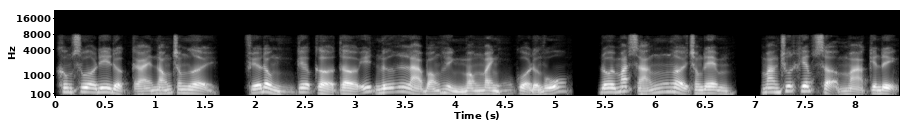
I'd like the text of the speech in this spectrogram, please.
không xua đi được cái nóng trong người. Phía đồng kia cờ tờ ít nữ là bóng hình mong manh của đường vũ, đôi mắt sáng ngời trong đêm, mang chút khiếp sợ mà kiên định.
